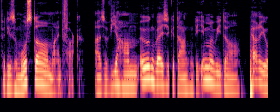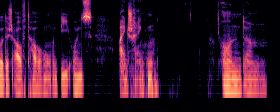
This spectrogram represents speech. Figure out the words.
für diese Muster, Mindfuck. Also wir haben irgendwelche Gedanken, die immer wieder periodisch auftauchen und die uns einschränken. Und ähm,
